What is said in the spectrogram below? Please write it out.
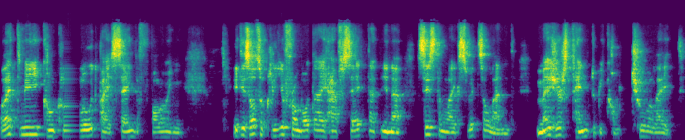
Let me conclude by saying the following. It is also clear from what I have said that in a system like Switzerland, measures tend to become too late.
